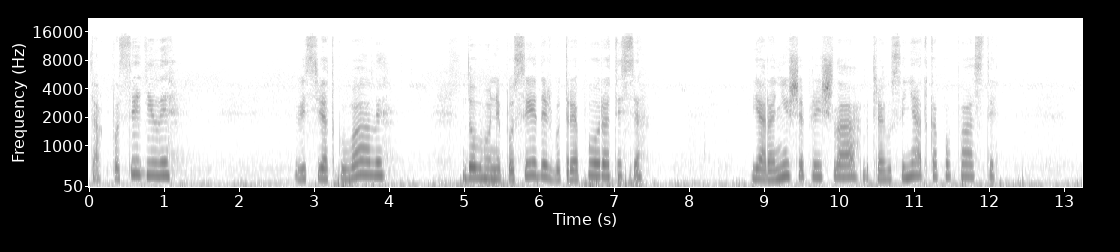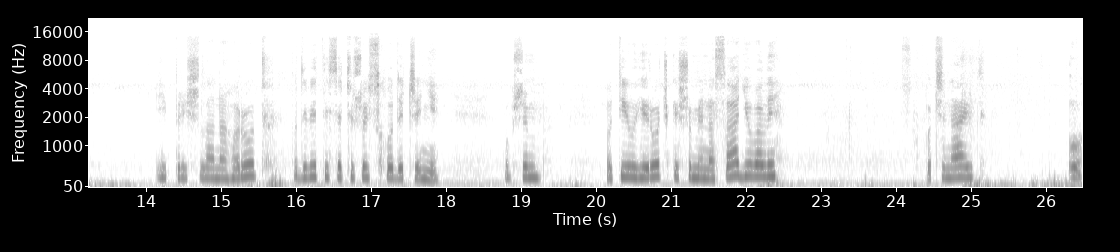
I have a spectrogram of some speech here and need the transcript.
Так, посиділи, відсвяткували. Довго не посидиш, бо треба поратися. Я раніше прийшла, бо треба гусенятка попасти. І прийшла на город подивитися, чи щось сходить, чи ні. В общем, оті огірочки, що ми насадювали, починають о,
